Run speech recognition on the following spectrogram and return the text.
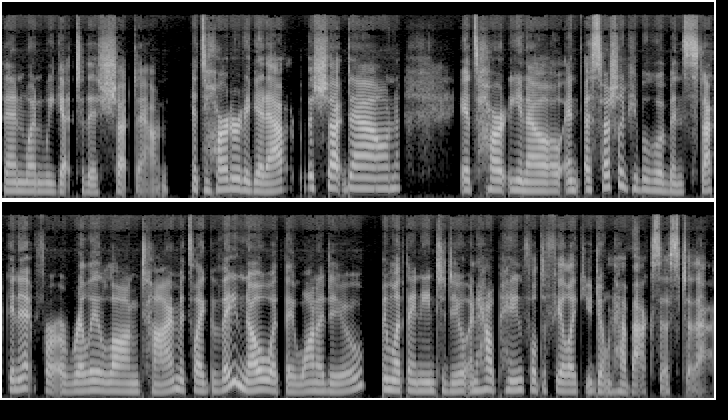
than when we get to this shutdown. It's harder to get out of the shutdown. It's hard you know and especially people who have been stuck in it for a really long time it's like they know what they want to do and what they need to do and how painful to feel like you don't have access to that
